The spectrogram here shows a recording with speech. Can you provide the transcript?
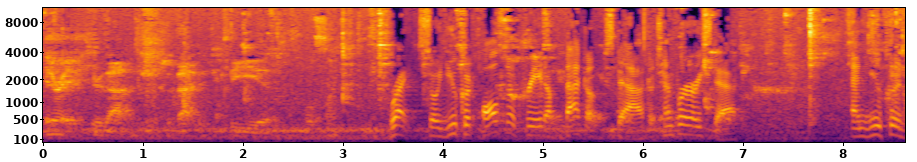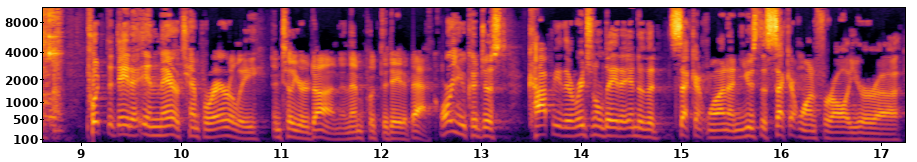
iterate through that and push it back into the uh, full swing. Right, so you could also create a backup stack, a temporary stack, and you could put the data in there temporarily until you're done and then put the data back. Or you could just copy the original data into the second one and use the second one for all your uh,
